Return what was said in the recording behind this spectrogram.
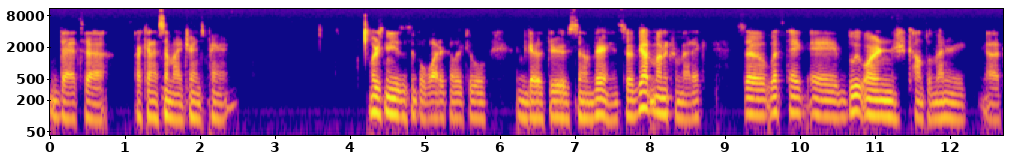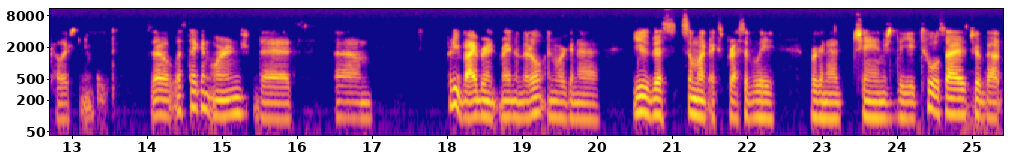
that uh, are kind of semi-transparent. We're just going to use a simple watercolor tool and go through some variants. So I've got monochromatic. So let's take a blue-orange complementary uh, color scheme. So let's take an orange that's um, pretty vibrant right in the middle, and we're going to use this somewhat expressively. We're going to change the tool size to about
